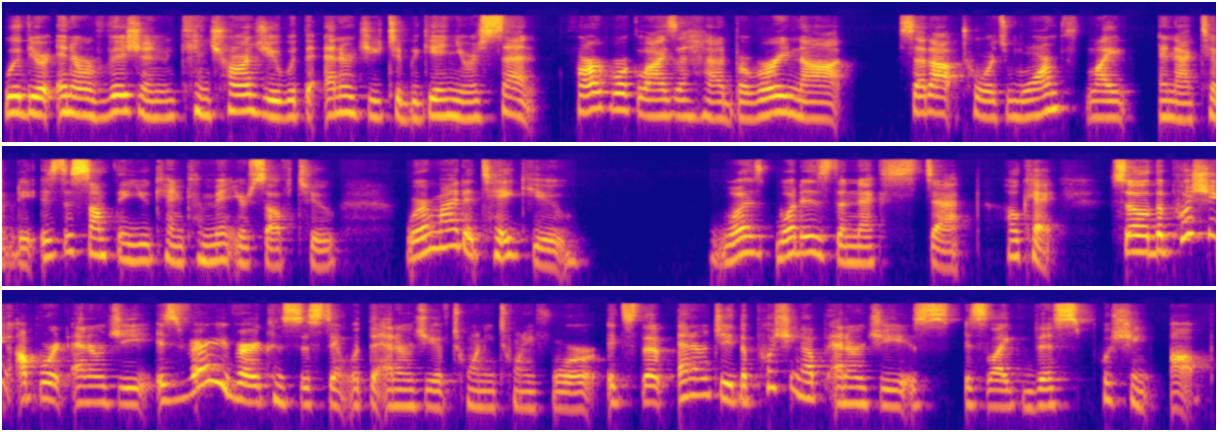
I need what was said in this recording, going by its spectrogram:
with your inner vision, can charge you with the energy to begin your ascent. Hard work lies ahead, but worry not. Set out towards warmth, light, and activity. Is this something you can commit yourself to? Where might it take you? What, what is the next step? Okay. So the pushing upward energy is very, very consistent with the energy of 2024. It's the energy, the pushing up energy is, is like this pushing up.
